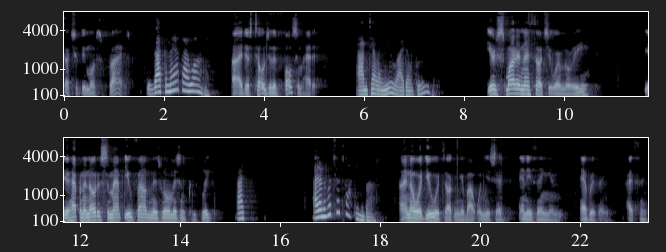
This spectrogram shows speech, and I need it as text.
thought you'd be more surprised. You've got the map I wanted. I just told you that Folsom had it. I'm telling you, I don't believe it. You're smarter than I thought you were, Marie. You happen to notice the map you found in his room isn't complete? I. I don't know what you're talking about. I know what you were talking about when you said anything and everything, I think.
